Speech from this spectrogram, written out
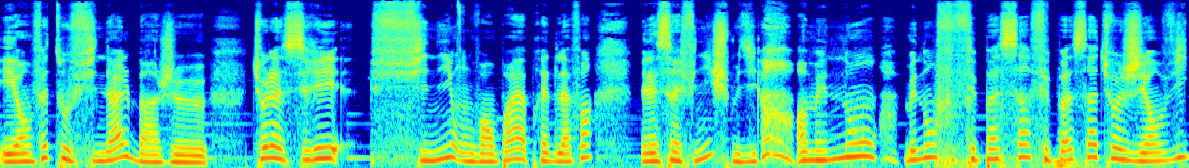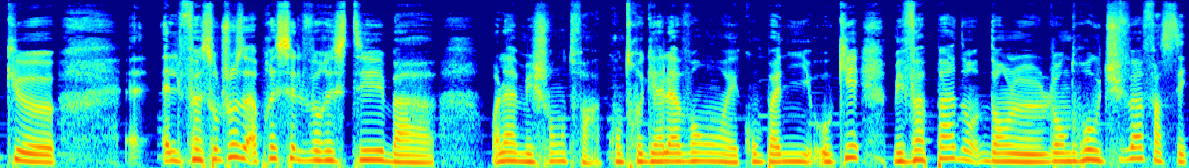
Et en fait, au final, ben je, tu vois, la série finie, on va en parler après de la fin, mais la série finie, je me dis, oh mais non, mais non, fais pas ça, fais pas ça, tu vois, j'ai envie que elle fasse autre chose. Après, si elle veut rester, bah voilà, méchante, enfin contre Galavant et compagnie, ok, mais va pas dans, dans le- l'endroit où tu vas. Enfin, c'est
